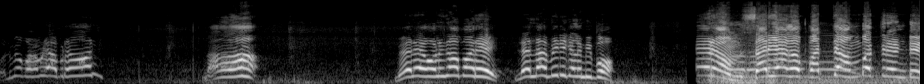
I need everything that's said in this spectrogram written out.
ஒண்ணுமே பண்ண முடியாது அப்புறம். நாங்க தான் வேலையை ஒழுங்கா பாரு. இல்ல எல்லாம் வீட்டுக்கு கிளம்பி போ நேரம் சரியாக பத்து ஐம்பத்தி ரெண்டு.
